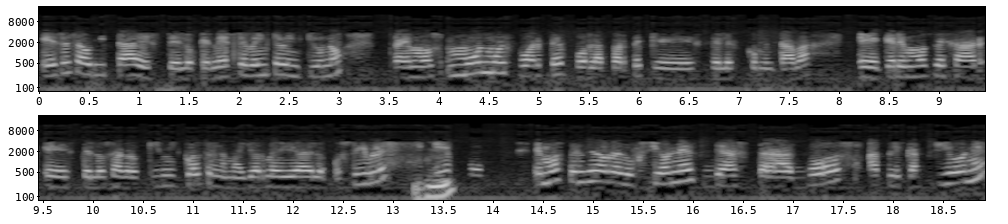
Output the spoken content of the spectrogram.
Eso es ahorita este lo que en este 2021 traemos muy muy fuerte por la parte que se les comentaba. Eh, queremos dejar este los agroquímicos en la mayor medida de lo posible y pues, hemos tenido reducciones de hasta dos aplicaciones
